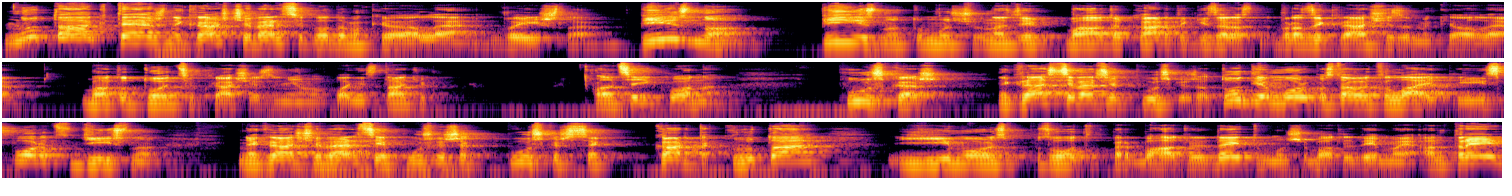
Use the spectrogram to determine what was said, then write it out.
Ну так, теж найкраща версія Клода Макеоле вийшла. Пізно, пізно, тому що в нас є багато карт, які зараз в рази кращі за Макеоле. Багато тоців кращих за нього в плані статів. Але це ікона. Пушкаш. Найкраща версія Пушкаша. Тут я можу поставити лайк. І спорт дійсно найкраща версія Пушкаша. Пушкаш це карта крута. Її може дозволити тепер багато людей, тому що багато людей має антрейд,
